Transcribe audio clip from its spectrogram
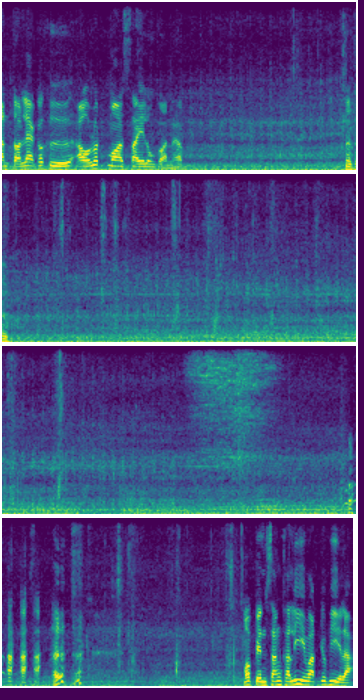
ขั้นตอนแรกก็คือเอารถมอไซค์ลงก่อนนะครับ มาเป็นสังคารีวัดอยู่พี่ละ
